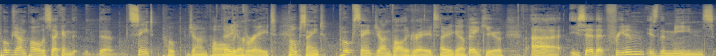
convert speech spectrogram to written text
Pope John Paul II, the Saint Pope John Paul the go. Great, Pope Saint. Pope Saint John Paul the Great. There you go. Thank you. Uh, he said that freedom is the means,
